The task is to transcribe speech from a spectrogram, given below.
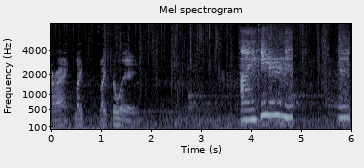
All right, light light the way. I hear it.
